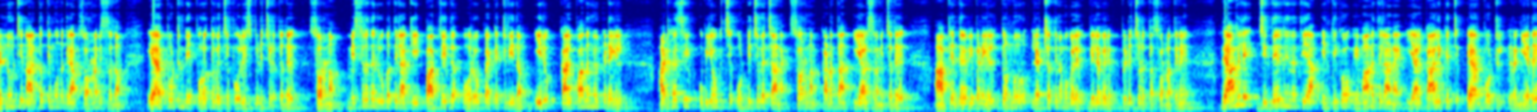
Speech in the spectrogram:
എണ്ണൂറ്റി നാൽപ്പത്തിമൂന്ന് ഗ്രാം സ്വർണ മിശ്രിതം എയർപോർട്ടിന്റെ പുറത്തുവെച്ച് പോലീസ് പിടിച്ചെടുത്തത്. സ്വർണം മിശ്രിത രൂപത്തിലാക്കി പാക്ക് ചെയ്ത ഓരോ പാക്കറ്റ് വീതം ഇരു കാൽപാദങ്ങൾക്കിടയിൽ അഡ്ഹസീവ് ഉപയോഗിച്ച് ഒട്ടിച്ചു വെച്ചാണ് സ്വർണം കടത്താൻ ഇയാൾ ശ്രമിച്ചത്. ആഭ്യന്തര വിപണിയിൽ തൊണ്ണൂറ് ലക്ഷത്തിനു മുകളിൽ വില വരും പിടിച്ചെടുത്ത സ്വർണത്തിന്. രാവിലെ ജിദ്ദയിൽ നിന്നെത്തിയ ഇൻഡിഗോ വിമാനത്തിലാണ് ഇയാൾ കാലിക്കറ്റ് എയർപോർട്ടിൽ ഇറങ്ങിയത്.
